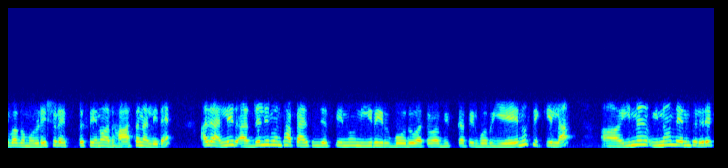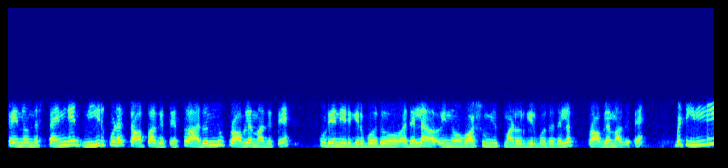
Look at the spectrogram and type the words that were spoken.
ಇವಾಗ ಮುರುಡೇಶ್ವರ ಎಕ್ಸ್ಪ್ರೆಸ್ ಏನೋ ಅದು ಹಾಸನಲ್ಲಿದೆ. ಆದ್ರೆ ಅಲ್ಲಿ ಅದ್ರಲ್ಲಿರುವಂತಹ ಪ್ಯಾಸೆಂಜರ್ಸ್ ಇನ್ನು ನೀರು ಇರ್ಬೋದು ಅಥವಾ ಬಿಸ್ಕತ್ ಇರ್ಬೋದು ಏನು ಸಿಕ್ಕಿಲ್ಲ. ಇನ್ನು ಇನ್ನೊಂದು ಏನಂತ ಹೇಳಿದ್ರೆ ಟ್ರೈನ್ ಒಂದಷ್ಟು ಟೈಮ್ಗೆ ನೀರು ಕೂಡ ಸ್ಟಾಪ್ ಆಗುತ್ತೆ. ಸೊ ಅದೊಂದು ಪ್ರಾಬ್ಲಮ್ ಆಗುತ್ತೆ. ಕುಡಿಯೋ ನೀರಿಗಿರ್ಬೋದು ಅದೆಲ್ಲ ಇನ್ನು ವಾಶ್ರೂಮ್ ಯೂಸ್ ಮಾಡೋರ್ಗಿರ್ಬೋದು ಅದೆಲ್ಲ ಪ್ರಾಬ್ಲಮ್ ಆಗುತ್ತೆ. ಬಟ್ ಇಲ್ಲಿ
